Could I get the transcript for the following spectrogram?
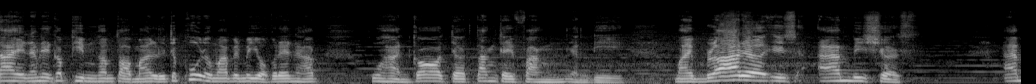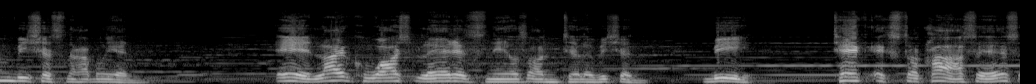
ได้นักเรียนก็พิมพ์คำตอบมา หรือจะพูดออกมาเป็นประโยคก็ได้นะครับครูหันก็จะตั้งใจฟังอย่างดี My brother is ambitious ambitious นะครับนักเรียน A. Like watch latest news on television. B. Take extra classes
